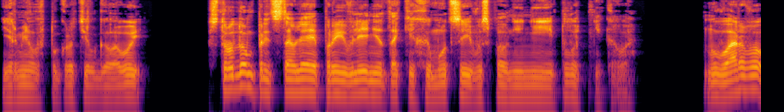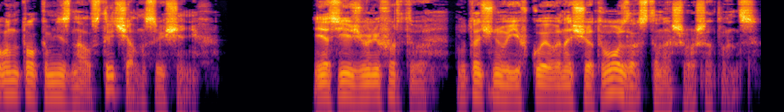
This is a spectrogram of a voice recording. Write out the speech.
Ермилов покрутил головой, с трудом представляя проявление таких эмоций в исполнении Плотникова. Уварова он толком не знал, встречал на совещаниях. Я съезжу в Лефортово, уточню у Евкоева насчет возраста нашего шотландца.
